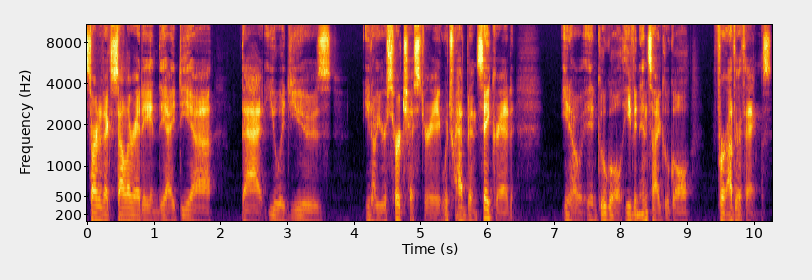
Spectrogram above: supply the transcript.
started accelerating the idea that you would use you know your search history which had been sacred you know in google even inside google for other things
